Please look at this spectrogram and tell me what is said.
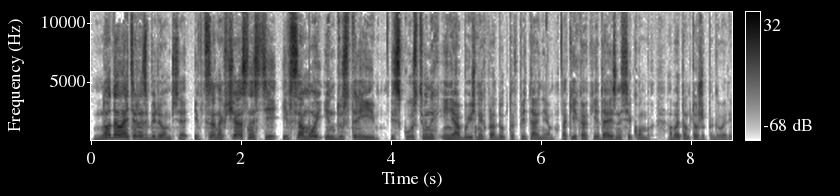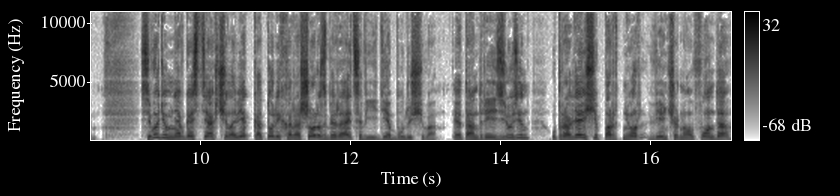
Но давайте разберемся и в ценах в частности, и в самой индустрии искусственных и необычных продуктов питания, таких как еда из насекомых. Об этом тоже поговорим. Сегодня у меня в гостях человек, который хорошо разбирается в еде будущего. Это Андрей Зюзин, управляющий партнер венчурного фонда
